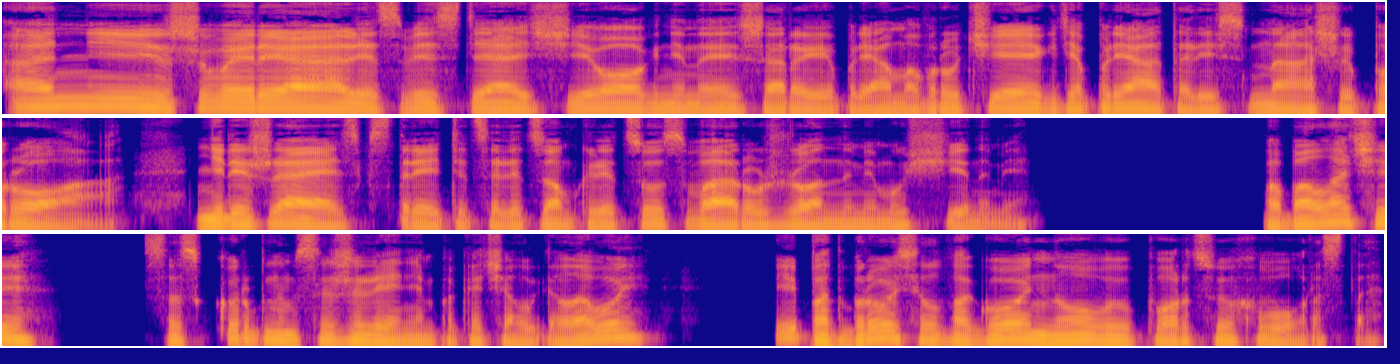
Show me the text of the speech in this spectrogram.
Они швыряли свистящие огненные шары прямо в ручей, где прятались наши проа, не решаясь встретиться лицом к лицу с вооруженными мужчинами. Бабалачи со скорбным сожалением покачал головой и подбросил в огонь новую порцию хвороста.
